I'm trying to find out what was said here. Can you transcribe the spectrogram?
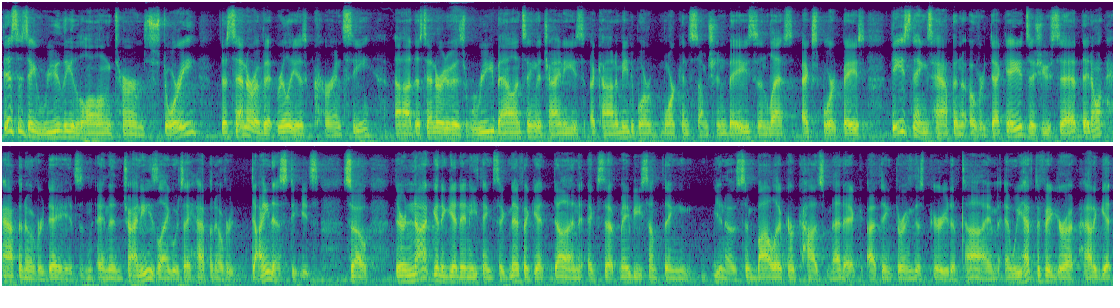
this is a really long term story. The center of it really is currency. Uh, the center of it is rebalancing the Chinese economy to more, more consumption based and less export based. These things happen over decades, as you said. They don't happen over days. And, and in Chinese language, they happen over dynasties. So they're not going to get anything significant done except maybe something, you know, symbolic or cosmetic, I think, during this period of time. And we have to figure out how to get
